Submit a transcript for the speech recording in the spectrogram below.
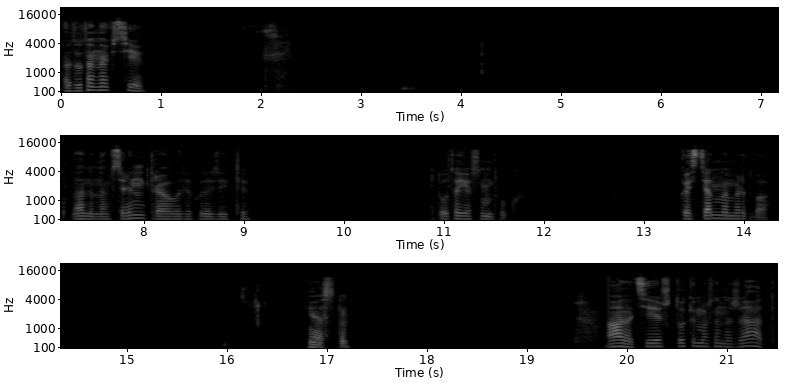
А тут не всі. Ладно, нам все одно треба буде кудись зайти. Тут є сундук. Костян номер два. Ясно. А, на ці штуки можна нажати.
